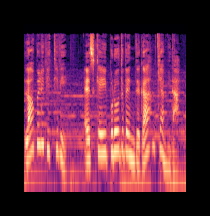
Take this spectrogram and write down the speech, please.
lovely BTV, SK 브로드밴드가 함께합니다.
